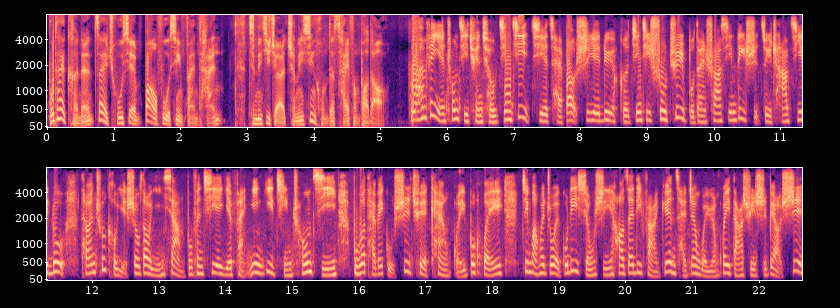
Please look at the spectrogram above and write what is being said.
不太可能再出现报复性反弹。今天记者陈林信宏的采访报道。武汉肺炎冲击全球经济，企业财报、失业率和经济数据不断刷新历史最差纪录。台湾出口也受到影响，部分企业也反映疫情冲击。不过，台北股市却看回不回。金管会主委顾立雄十一号在立法院财政委员会答询时表示，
